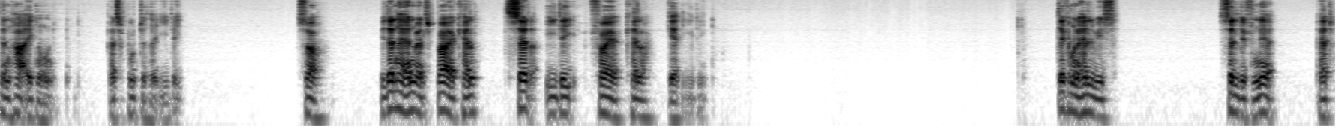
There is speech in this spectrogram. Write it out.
den har ikke nogen attribut, der hedder ID. Så i den her anvendelse bør jeg kalde set ID, før jeg kalder get ID. Det kan man heldigvis selv definere, at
